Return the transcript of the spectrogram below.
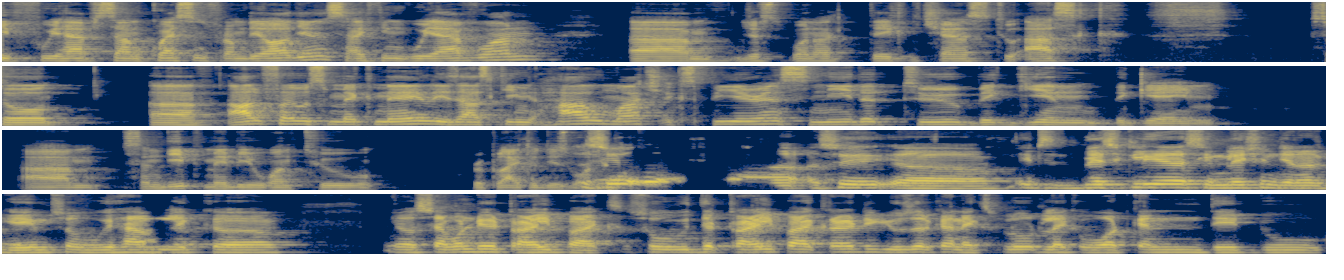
if we have some questions from the audience. I think we have one um, just want to take the chance to ask. So uh, McNeil is asking how much experience needed to begin the game. Um, Sandeep, maybe you want to reply to this one. So, uh, so uh, it's basically a simulation genre game. So we have like a, a seven day trial packs. So with the trial pack, right, the user can explore like what can they do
